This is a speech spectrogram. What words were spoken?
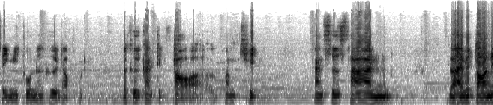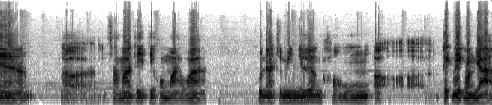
ศีมิถุนก็คือดาวพุธก็คือการติดต่อความคิด การสื่อสาร แล้วแอนเมทอดเนี่ย สามารถที่ตีความหมายว่า คุณอาจจะมีในเรื่องของเออเทคนิคบางอย่าง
